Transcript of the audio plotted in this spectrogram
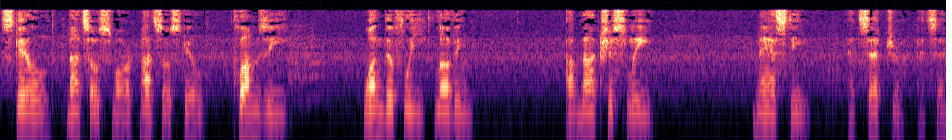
skilled, not so smart, not so skilled, clumsy, wonderfully loving, obnoxiously nasty, etc., etc.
